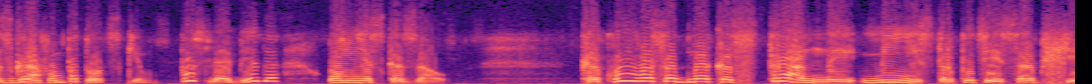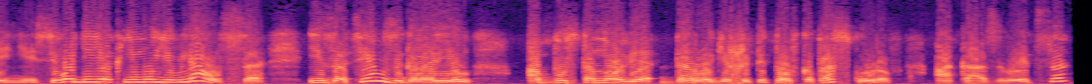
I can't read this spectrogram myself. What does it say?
с графом Потоцким. После обеда он мне сказал, «Какой у вас, однако, странный министр путей сообщения. Сегодня я к нему являлся и затем заговорил об установе дороги Шепетовка-Проскуров. Оказывается,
